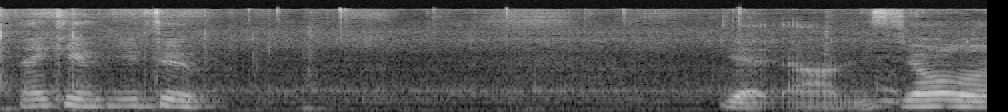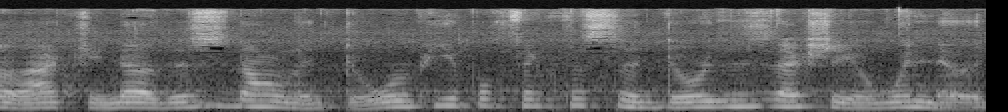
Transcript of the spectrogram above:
Thank you. You too. Yeah, um, if y'all don't actually know, this is not a door. People think this is a door. This is actually a window.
